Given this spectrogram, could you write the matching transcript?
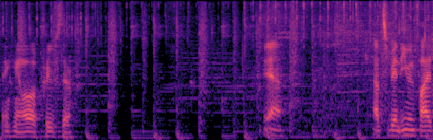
Thinking a lot of creeps there. Yeah. Have to be an even fight.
